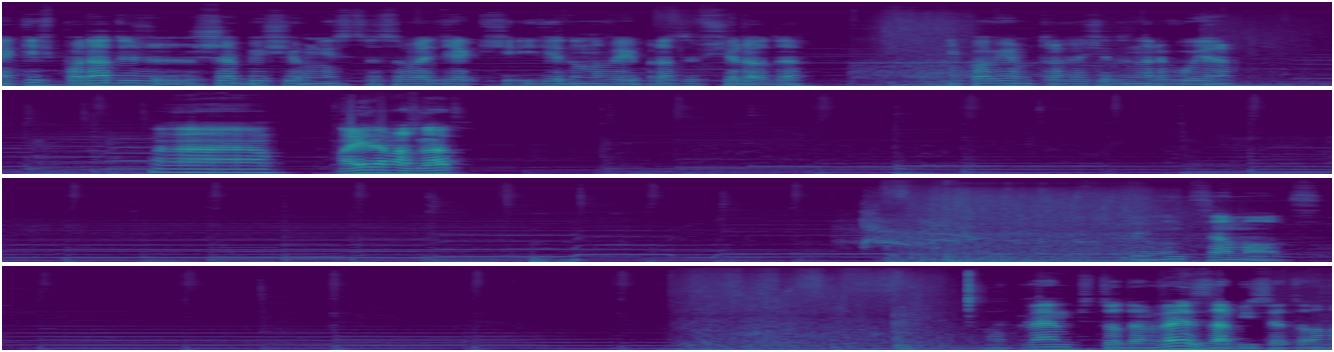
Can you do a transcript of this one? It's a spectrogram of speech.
Jakieś porady, żeby się nie stresować, jak się idzie do nowej pracy w środę? Nie powiem, trochę się denerwuję. A, a ile masz lat? Krynica moc. Glęty to tam weź zabisę to.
